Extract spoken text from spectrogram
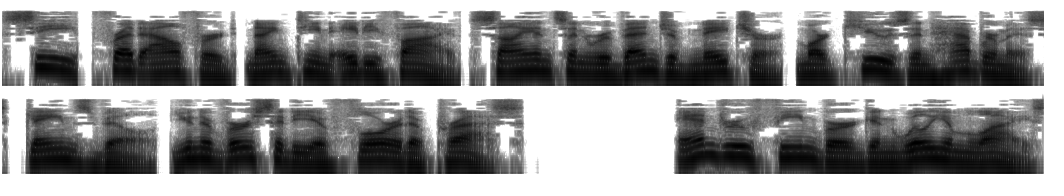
C. Fred Alford 1985 Science and Revenge of Nature, Marcuse and Habermas, Gainesville, University of Florida Press. Andrew Feenberg and William Leiss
